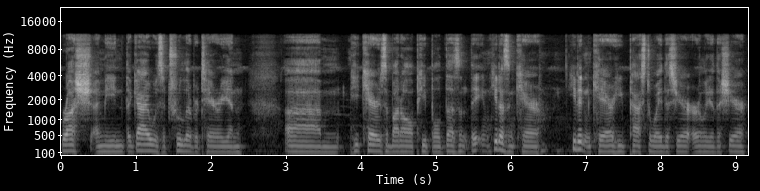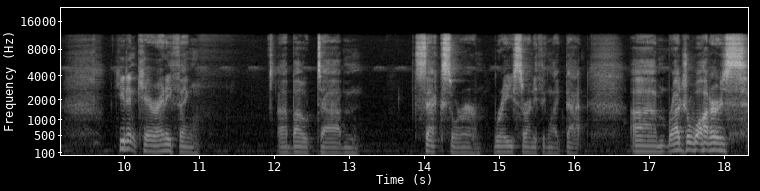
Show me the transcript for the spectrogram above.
Rush, I mean, the guy was a true libertarian. Um, he cares about all people. Doesn't they, he doesn't care. He didn't care. He passed away this year, earlier this year. He didn't care anything about um, sex or race or anything like that. Um, Roger Waters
